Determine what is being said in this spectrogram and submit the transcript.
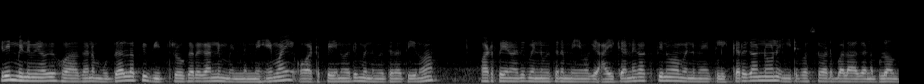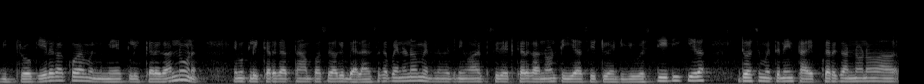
ඉතින් මෙන්න මේ වගේ හොයාගන්න මුදල් අපි විත්ඩ්‍රෝ කරගන්නේ මෙන්න මෙහෙමයි. ඔයාලට පේනවාද මෙන්න මෙතන තියෙනවා ඔයාලට පේනවාද? මෙන්න මෙතන මේ වගේ අයිකන් එකක් තියෙනවා. මෙන්න මේ ක්ලික් කරගන්න ඕන. ඊට පස්සේ ඔයාලට බලා ගන්න පුළුවන් withdraw කියලා එකක් ඔයා මෙන්න මේ ක්ලික් කරගන්න ඕන. එහම ක්ලික් කරගත්තාම පස්සේ ඔයාගේ balance එක පේනවා මෙතන මෙතනින් ඔයාලට select කරගන්න ඕන TRC20 USDT කියලා. ඊට පස්සේ මෙතනින් type කරගන්න ඕන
